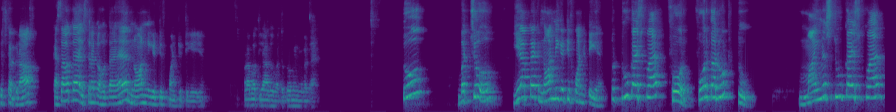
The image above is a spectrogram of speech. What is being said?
उसका ग्राफ कैसा होता है? इस तरह का होता है नॉन निगेटिव क्वांटिटी है ये। थोड़ा बहुत याद होगा तो दो मिनट में बताएँ। तो बच्चों, ये आपका एक नॉन निगेटिव क्वांटिटी है। तो टू का स्क्वायर फोर फोर का रूट टू माइनस टू का स्क्वायर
